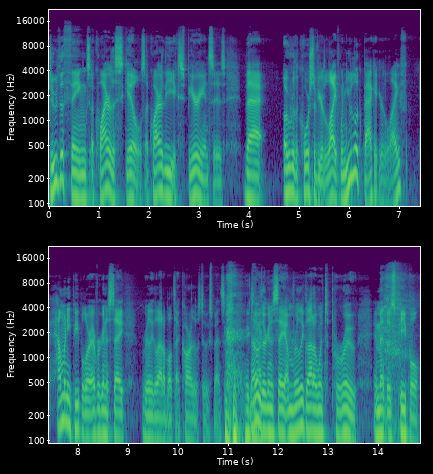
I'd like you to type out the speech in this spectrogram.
do the things acquire the skills acquire the experiences that over the course of your life when you look back at your life how many people are ever going to say really glad i bought that car that was too expensive no they're going to say i'm really glad i went to peru and met those people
